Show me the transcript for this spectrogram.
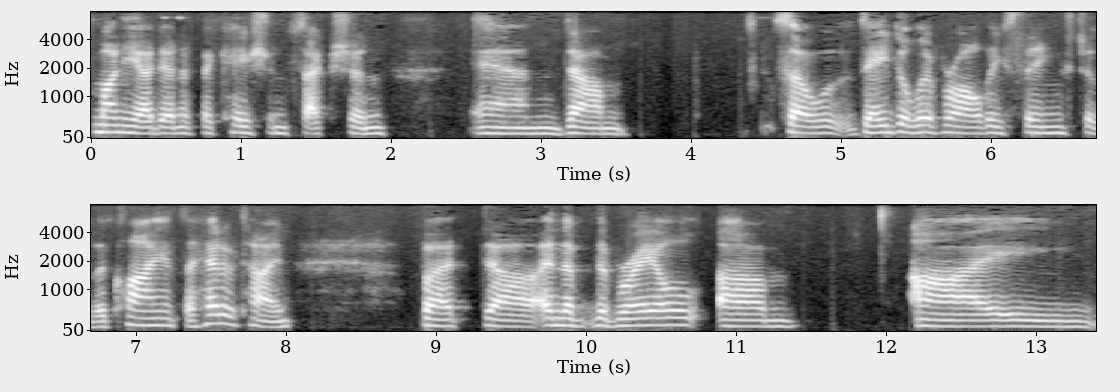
money identification section, and um, so they deliver all these things to the clients ahead of time. But uh, and the the braille. Um, I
